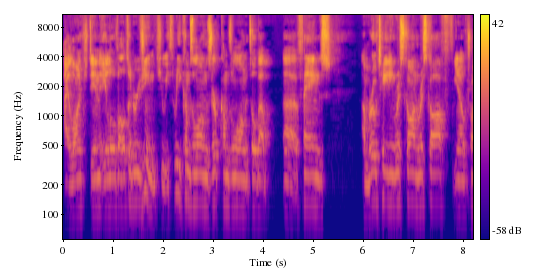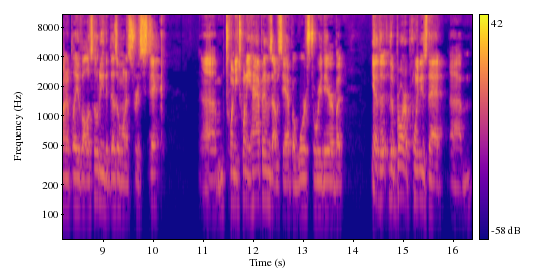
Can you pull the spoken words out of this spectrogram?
I launched in a low volatility regime. QE3 comes along, ZIRP comes along. It's all about uh, fangs. I'm rotating risk on, risk off, you know, trying to play volatility that doesn't want to sort of stick. Um, 2020 happens. Obviously, I have a war story there, but yeah, the, the broader point is that um,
